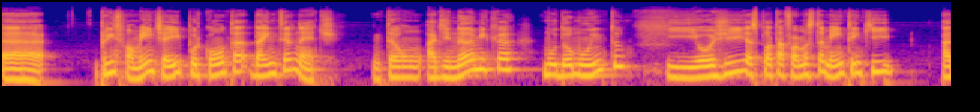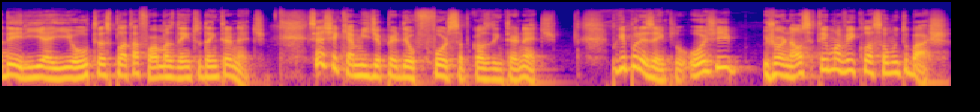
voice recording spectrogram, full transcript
Ah, principalmente aí por conta da internet. Então, a dinâmica mudou muito e hoje as plataformas também têm que aderir aí outras plataformas dentro da internet. Você acha que a mídia perdeu força por causa da internet? Porque, por exemplo, hoje jornal você tem uma veiculação muito baixa.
